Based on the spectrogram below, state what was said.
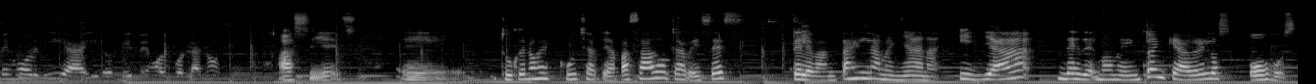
mejor día y dormir mejor por la noche. Así es. Eh, tú que nos escuchas, ¿te ha pasado que a veces te levantas en la mañana y ya desde el momento en que abres los ojos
